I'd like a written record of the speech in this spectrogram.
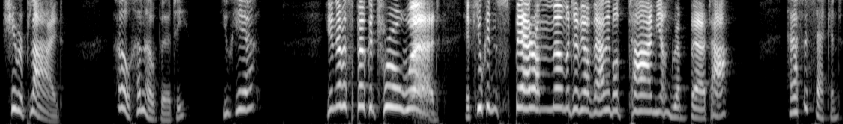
She replied. Oh, hello, Bertie. You hear? You never spoke a truer word. If you can spare a moment of your valuable time, young Roberta. Half a second.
